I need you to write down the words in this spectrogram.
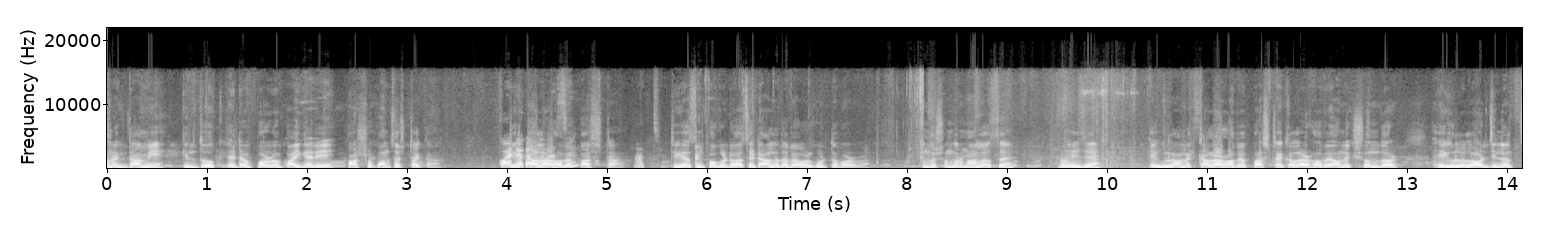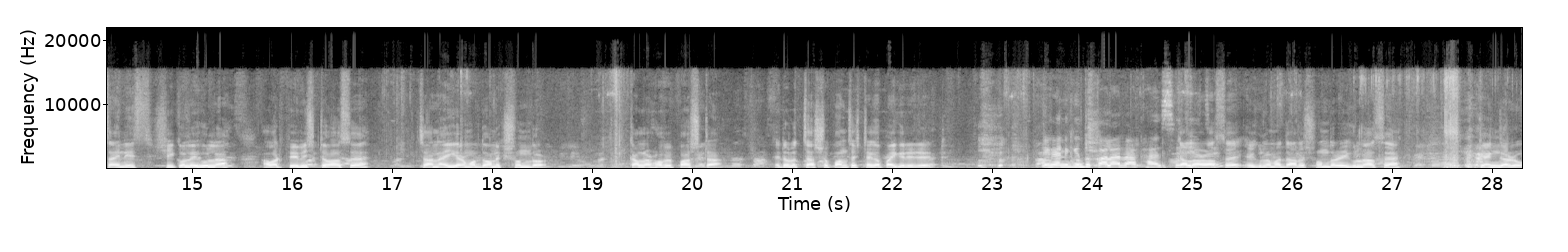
অনেক দামি কিন্তু এটা পড়বে পাইকারি পাঁচশো পঞ্চাশ টাকা। কালার কালার হবে পাঁচটা। আচ্ছা। ঠিক আছে পকেটও আছে এটা আলাদা ব্যবহার করতে পারবে। সুন্দর সুন্দর মাল আছে। এই যে এগুলো অনেক কালার হবে পাঁচটা কালার হবে অনেক সুন্দর। এগুলো হলো অরিজিনাল চাইনিজ শিকল এগুলা আবার পেবিস্টও আছে চানা ইয়ার মধ্যে অনেক সুন্দর। কালার হবে পাঁচটা। এটা হলো চারশো পঞ্চাশ টাকা পাইকারি রেট এখানে কিন্তু কালার রাখা আছে কালার আছে। এগুলোর মধ্যে আরও সুন্দর এগুলো আছে। ক্যাঙ্গারো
